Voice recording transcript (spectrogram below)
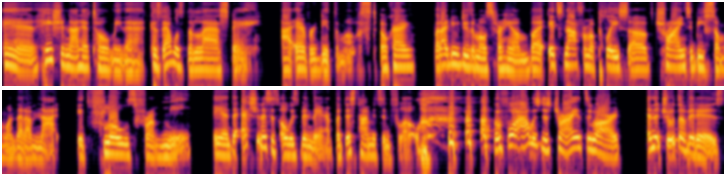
And he should not have told me that because that was the last day I ever did the most. Okay. But I do do the most for him, but it's not from a place of trying to be someone that I'm not. It flows from me. And the extraness has always been there, but this time it's in flow. Before I was just trying too hard. And the truth of it is,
